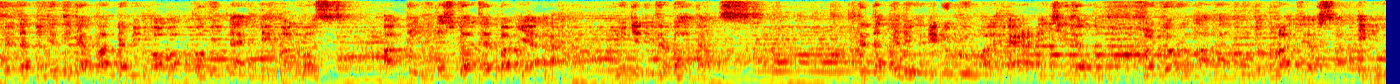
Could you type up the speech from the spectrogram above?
tetapi ketika pandemi wabah COVID-19 meluas, aktivitas belajar bagi anak menjadi terbatas. Tetapi dengan didukung oleh era digital, mendorong anak untuk belajar saat ini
